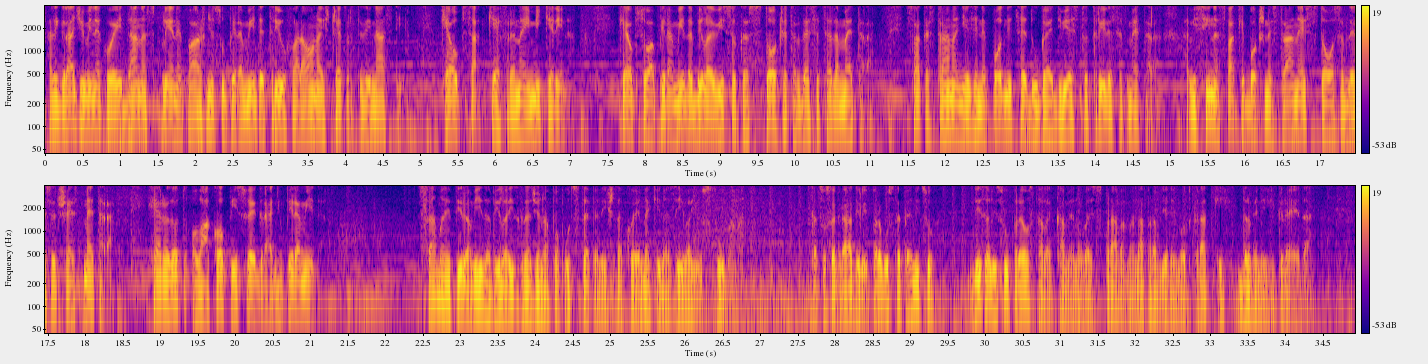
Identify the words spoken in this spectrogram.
ali građevine koje i danas plijene pažnju su piramide triju faraona iz četvrte dinastije, Keopsa, Kefrena i Mikerina. Keopsova piramida bila je visoka 147 metara. Svaka strana njezine podnice duga je 230 metara, a visina svake bočne strane je 186 metara. Herodot ovako opisuje gradnju piramida. Sama je piramida bila izgrađena poput stepeništa koje neki nazivaju stubama. Kad su sagradili prvu stepenicu, dizali su preostale kamenove s pravama napravljenim od kratkih drvenih greda.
